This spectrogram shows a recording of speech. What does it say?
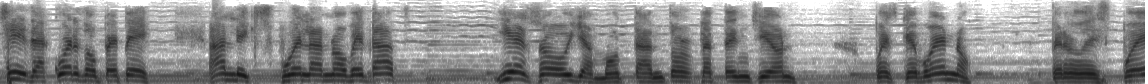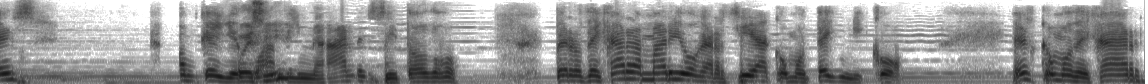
Sí, de acuerdo, Pepe. Alex fue la novedad. Y eso llamó tanto la atención. Pues que bueno. Pero después, aunque llegó Pues sí. a finales y todo, pero dejar a Mario García como técnico es como dejar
